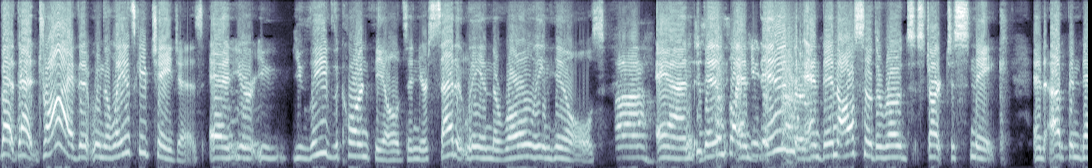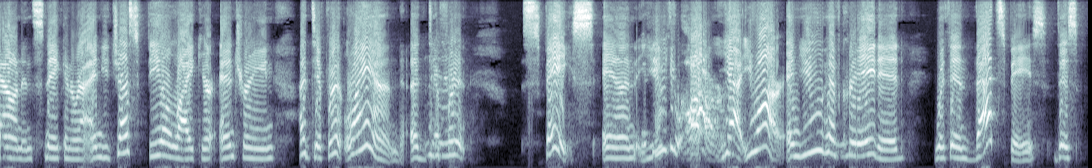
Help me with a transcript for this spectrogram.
But that drive that when the landscape changes and mm-hmm. you're you you leave the cornfields and you're suddenly in the rolling hills, uh, and then like and then and then also the roads start to snake and up and down and snaking around. And you just feel like you're entering a different land, a Mm-hmm. different space. And you ca- are. Yeah, you are. And you have created within that space this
